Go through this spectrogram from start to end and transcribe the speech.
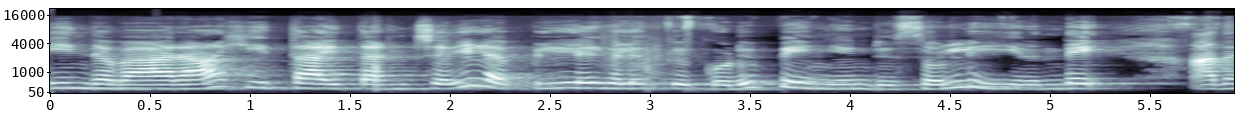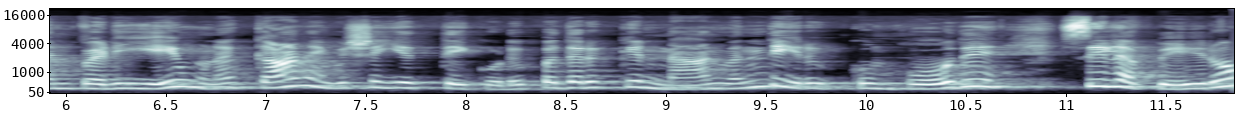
இந்த வாராகி தாய் தன் செல்ல பிள்ளைகளுக்கு கொடுப்பேன் என்று சொல்லி இருந்தேன் அதன்படியே உனக்கான விஷயத்தை கொடுப்பதற்கு நான் வந்து இருக்கும் போது சில பேரோ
